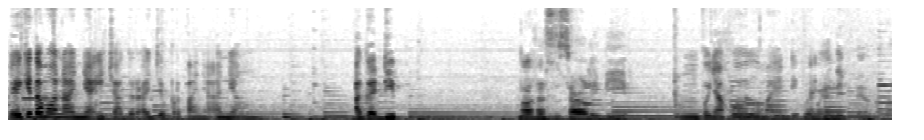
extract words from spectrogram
Ya kita mau nanya each other aja pertanyaan yang agak deep. not necessarily deep Hmm, punya aku lumayan deep. lumayan deep ya karena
